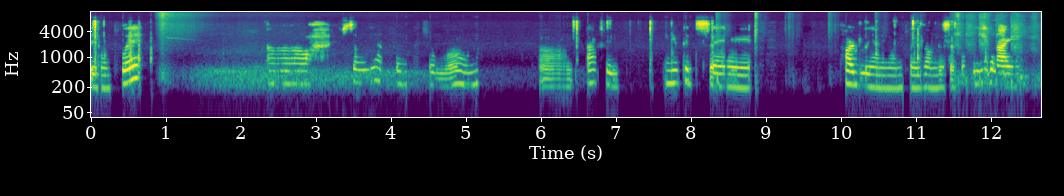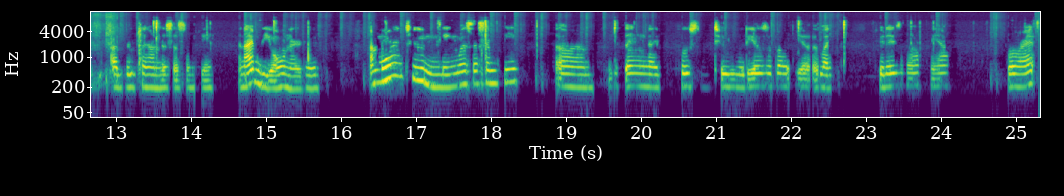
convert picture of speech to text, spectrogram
they don't play. Uh, so yeah, pretty much alone. Um, actually, you could say hardly anyone plays on this SMP. Even I hardly play on this SMP, and I'm the owner, dude. I'm more into nameless SMP. Um, the thing I posted two videos about, yeah, like two days ago. Yeah, alright.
